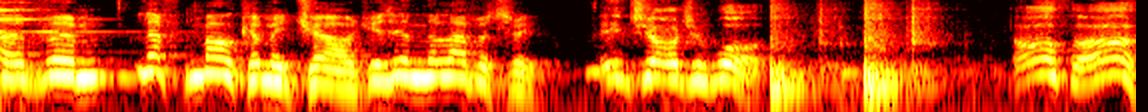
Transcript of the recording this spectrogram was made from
I've um, left Malcolm in charge. He's in the lavatory. In charge of what? Arthur?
